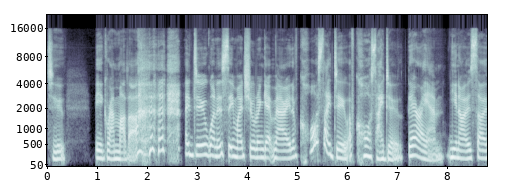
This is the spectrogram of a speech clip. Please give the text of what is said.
to be a grandmother. I do want to see my children get married. Of course I do. Of course I do. There I am, you know. So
